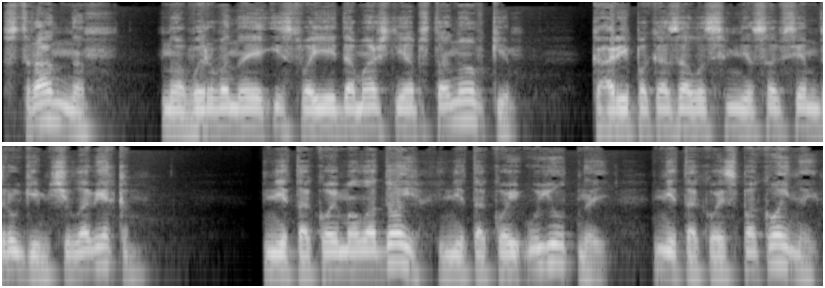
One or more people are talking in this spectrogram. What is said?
Странно, но вырванная из своей домашней обстановки, Кари показалась мне совсем другим человеком. Не такой молодой, не такой уютной, не такой спокойной.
